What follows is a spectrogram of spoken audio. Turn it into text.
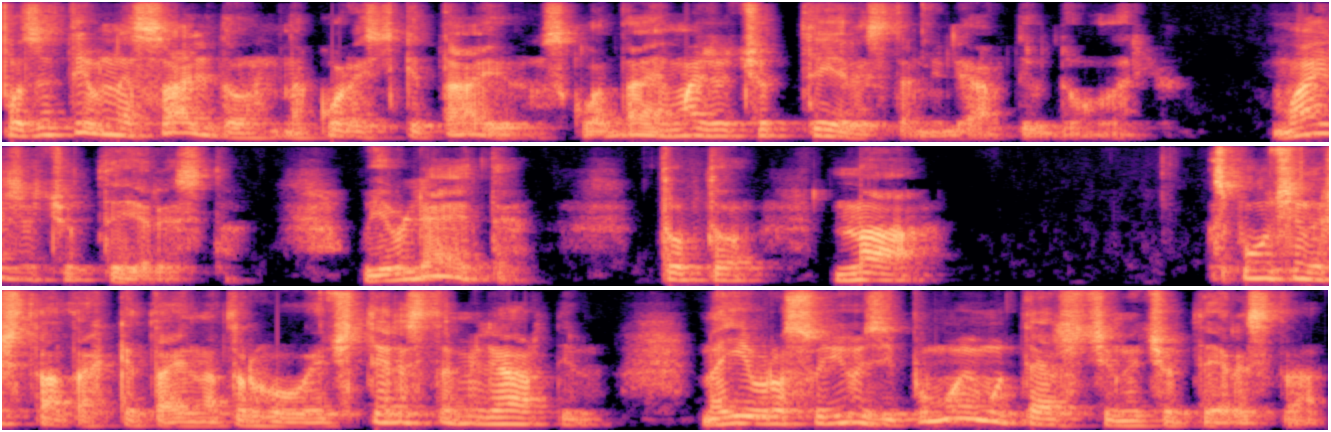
Позитивне сальдо на користь Китаю складає майже 400 мільярдів доларів. Майже 400. Уявляєте? Тобто на Сполучених Штатах Китай наторговує 400 мільярдів, на Євросоюзі, по-моєму, теж чи не 400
